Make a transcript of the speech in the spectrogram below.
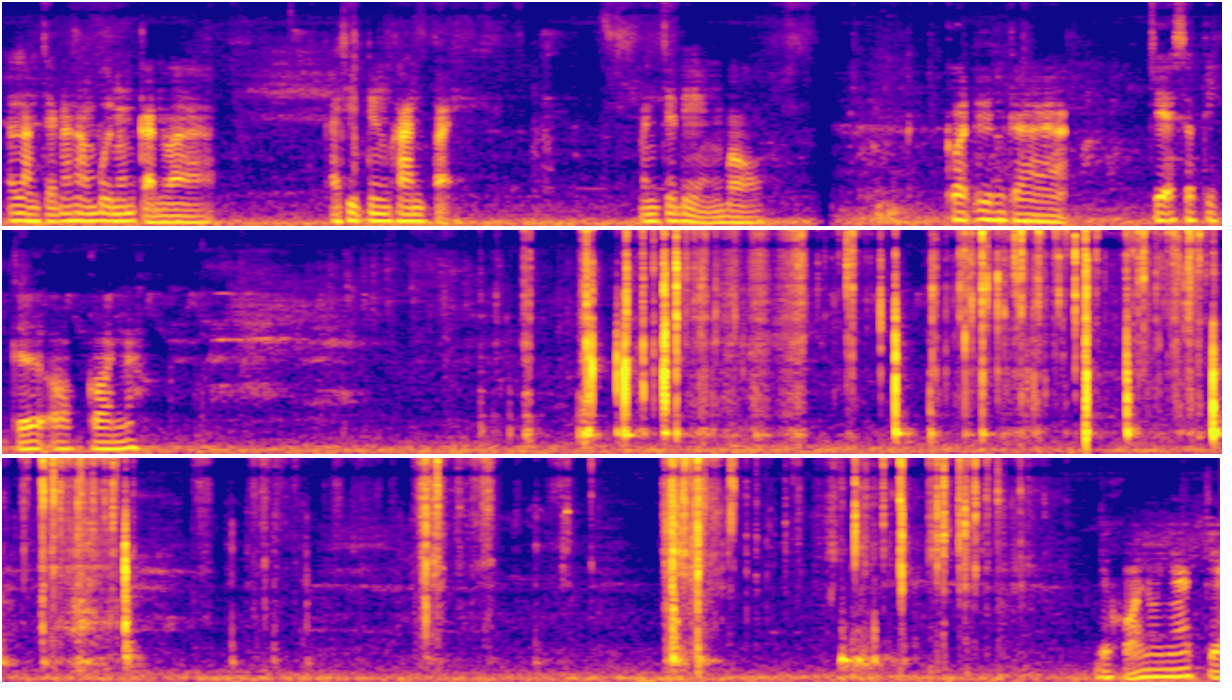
แล้วหลังจากนั้นทำเบิ่งน้ำกันว่า อาทิตย์หนึ่งผ่านไป มันจะแดงบอก่อนอื่นกะแกะสติกเกอร์ออกก่อนเนาะ เดี๋ยวขออนุญาตแกะ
